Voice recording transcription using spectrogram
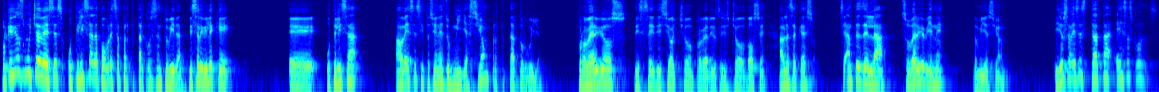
Porque Dios muchas veces utiliza la pobreza para tratar cosas en tu vida. Dice la Biblia que eh, utiliza a veces situaciones de humillación para tratar tu orgullo. Proverbios 16, 18, Proverbios 18, 12, habla acerca de eso. Antes de la soberbia viene la humillación. Y Dios a veces trata esas cosas.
